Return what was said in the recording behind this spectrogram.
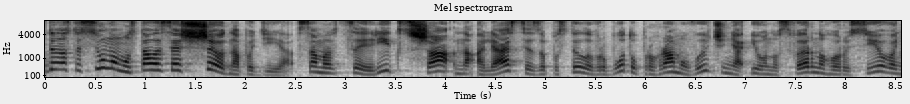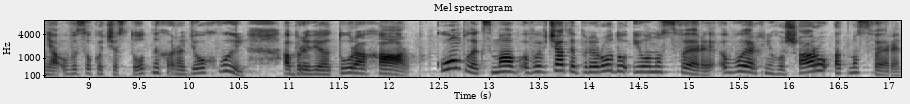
97-му сталася ще одна подія. Саме в цей рік США на Алясці запустили в роботу програму вивчення іоносферного розсіювання високочастотних радіохвиль, абревіатура ХААРП. Комплекс мав вивчати природу іоносфери, верхнього шару атмосфери,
